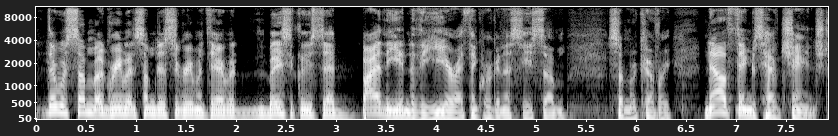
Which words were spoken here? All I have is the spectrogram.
there was some agreement, some disagreement there, but basically said by the end of the year, I think we're going to see some, some recovery. Now things have changed.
